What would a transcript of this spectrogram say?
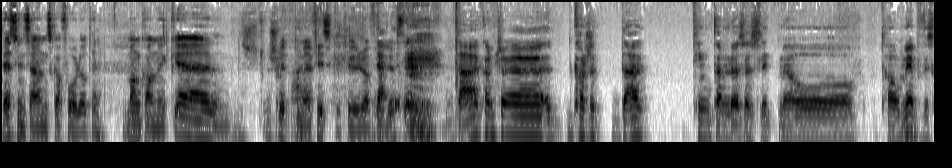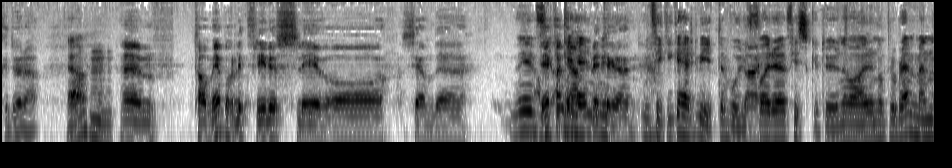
Det syns jeg han skal få lov til. Man kan ikke slutte med fisketurer og friluftsliv. Der kanskje Kanskje der ting kan løses litt med å ta henne med på fisketurer. Ja. Ehm, ta med på litt friluftsliv og se om det Vi fikk, ikke helt, vi, vi fikk ikke helt vite hvorfor Nei. fisketurene var noe problem, men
